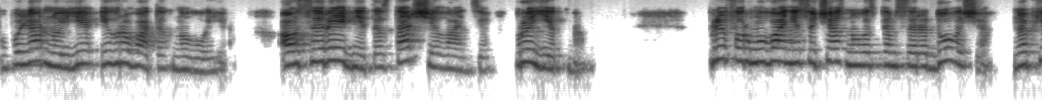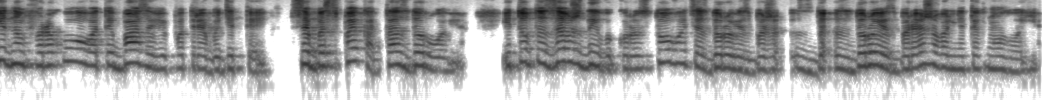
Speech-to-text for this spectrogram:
популярною є ігрова технологія, а у середній та старшій ланці – проєктна. При формуванні сучасного STEM-середовища необхідно враховувати базові потреби дітей – це безпека та здоров'я. І тобто завжди використовуються здоров'я збеж- зд- технології.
